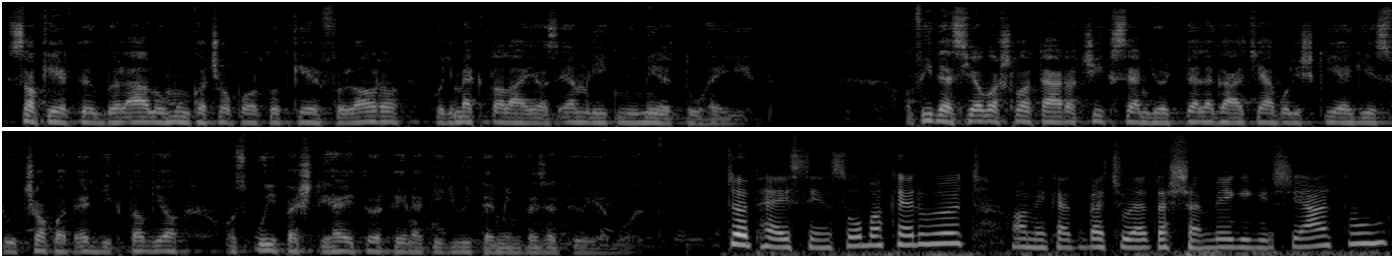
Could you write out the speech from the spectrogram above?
szakértőkből álló munkacsoportot kér föl arra, hogy megtalálja az emlékmű méltó helyét. A Fidesz javaslatára Csíkszentgyörgy delegáltjával is kiegészült csapat egyik tagja az újpesti helytörténeti gyűjtemény vezetője volt. Több helyszín szóba került, amiket becsületesen végig is jártunk.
